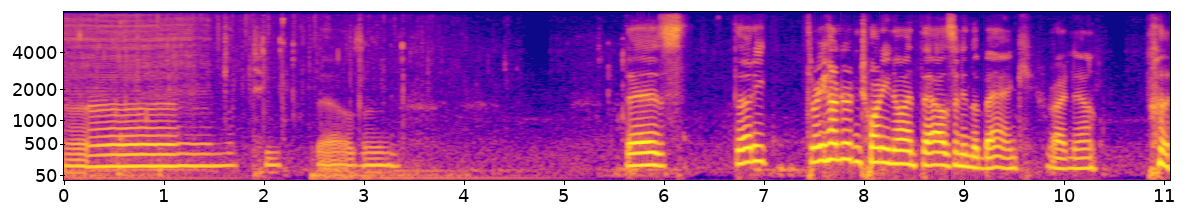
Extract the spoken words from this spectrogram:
Um, 2,000. There's 30, 329,000 in the bank right now.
